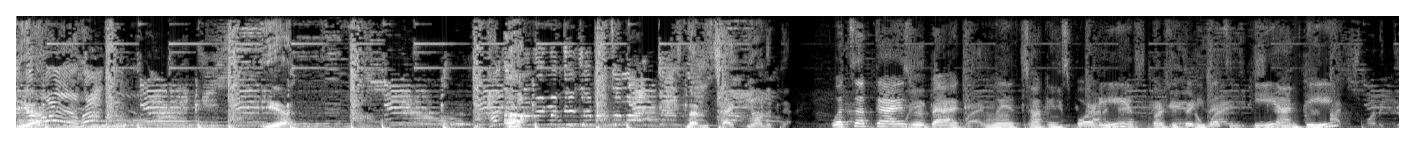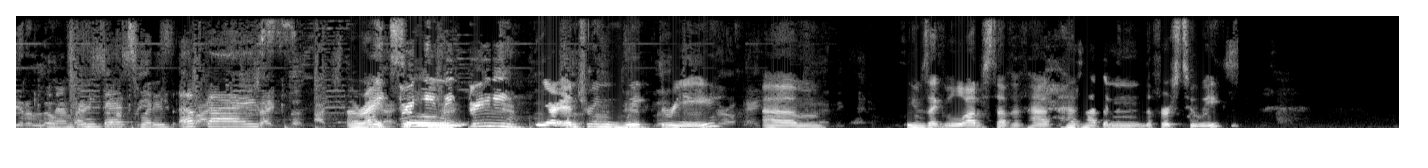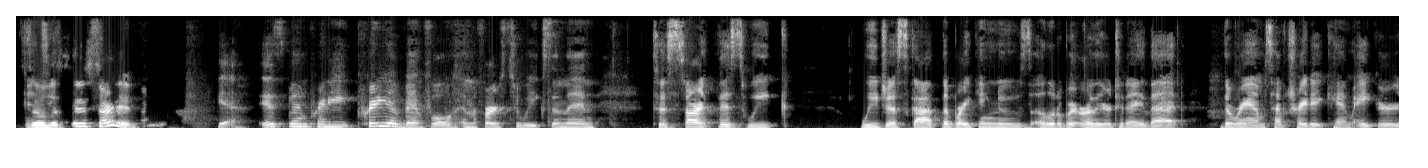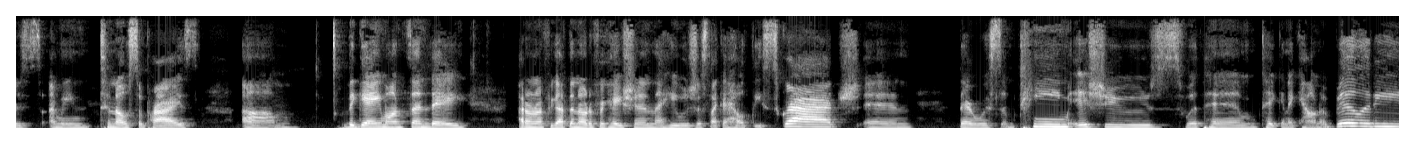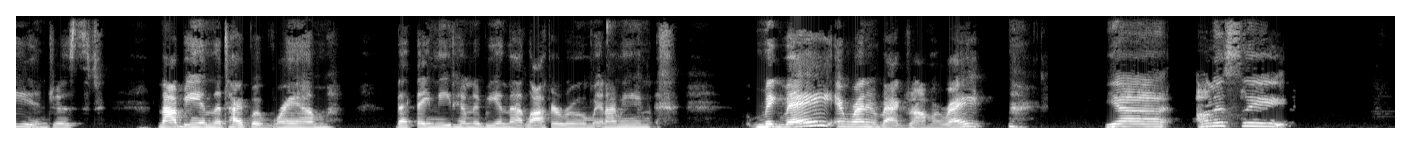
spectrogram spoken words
Yeah. Yeah. Uh. Let me take you on a What's up, guys? We're back with Talking Sporty. Of course, with Brittany Bets and P. I'm P. And I'm Brittany Bets. What is up, guys? All right. Week three, so week three. we are entering week three. Um, seems like a lot of stuff have had, has happened in the first two weeks. So let's get it started. Yeah, it's been pretty pretty eventful in the first two weeks, and then to start this week, we just got the breaking news a little bit earlier today that the Rams have traded Cam Akers. I mean, to no surprise. Um, the game on Sunday, I don't know if you got the notification that he was just like a healthy scratch, and there was some team issues with him taking accountability and just not being the type of Ram that they need him to be in that locker room. And I mean, McVay and running back drama, right? Yeah, honestly,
